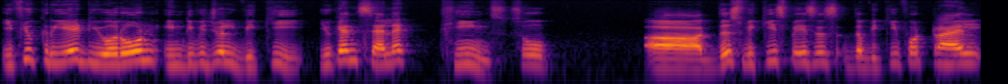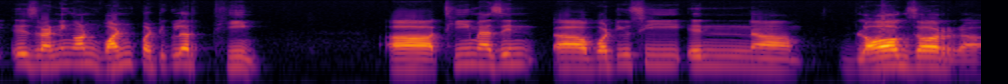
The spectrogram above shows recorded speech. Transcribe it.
if you create your own individual wiki, you can select themes. So uh, this Wikispaces, the wiki for trial is running on one particular theme uh, theme as in what you see in uh, blogs or uh,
